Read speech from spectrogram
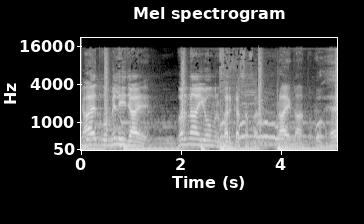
शायद वो मिल ही जाए वरना ये उम्र भर का सफ़र राय गां तो है।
